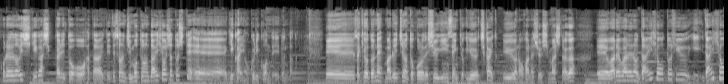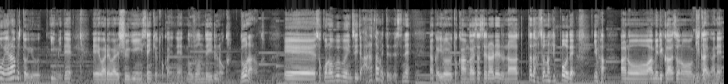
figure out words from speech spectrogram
これの意識がしっかりと働いていて、その地元の代表者として、えー、議会に送り込んでいるんだと。えー、先ほどね、丸一のところで衆議院選挙いよいよ近いというようなお話をしましたが、えー、我々の代表という、代表を選ぶという意味で、えー、我々衆議院選挙とかにね、望んでいるのか、どうなのか、えー、そこの部分について改めてですね、なんかいろいろと考えさせられるな。ただその一方で、今、あのー、アメリカ、その議会がね、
